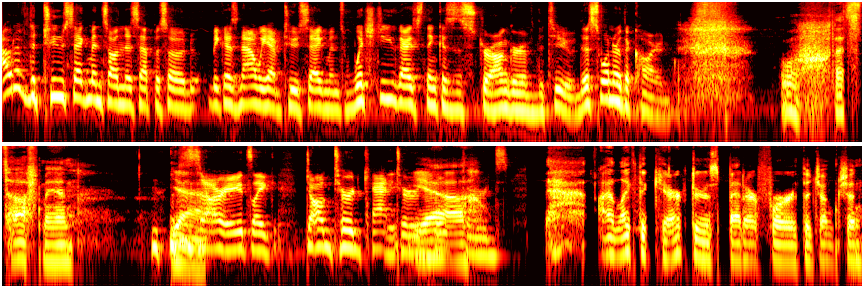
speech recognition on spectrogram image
Out of the two segments on this episode, because now we have two segments, which do you guys think is the stronger of the two? This one or the card? That's tough, man. Yeah. Sorry, it's like dog turd, cat turd, Yeah. turds. I like the characters better for the junction.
